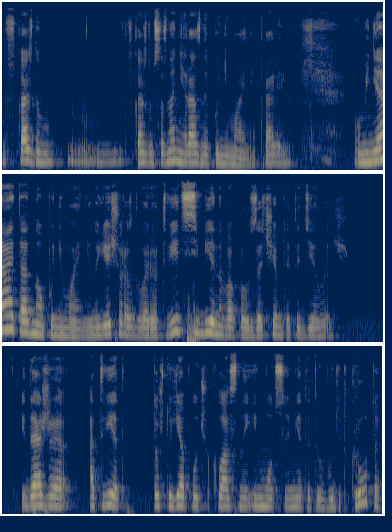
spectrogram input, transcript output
в каждом, в каждом сознании разное понимание, правильно? У меня это одно понимание, но я еще раз говорю, ответь себе на вопрос, зачем ты это делаешь. И даже ответ – то, что я получу классные эмоции, мне от этого будет круто,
